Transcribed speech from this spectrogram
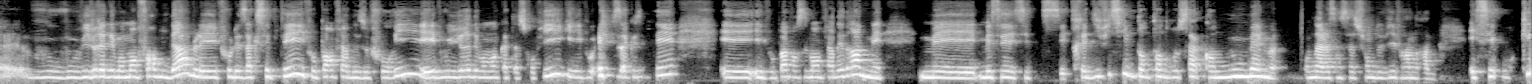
euh, vous, vivrez des moments formidables et il faut les accepter. Il ne faut pas en faire des euphories. Et vous vivrez des moments catastrophiques et il faut les accepter. Et il ne faut pas forcément en faire des drames. Mais, mais, mais c'est très difficile d'entendre ça quand nous-mêmes, on a la sensation de vivre un drame. Et c'est OK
